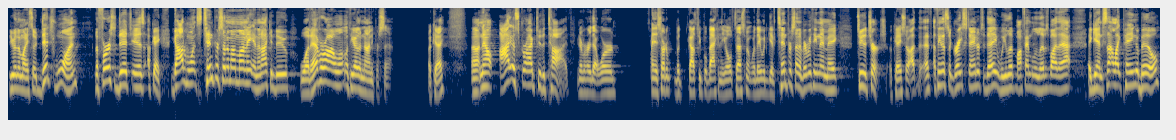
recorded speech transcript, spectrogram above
viewing their money. So, ditch one, the first ditch is okay, God wants 10% of my money, and then I can do whatever I want with the other 90%. Okay? Uh, now, I ascribe to the tithe. You've never heard that word? And it started with God's people back in the Old Testament where they would give 10% of everything they make to the church. Okay, so I, I think that's a great standard today. We live, my family lives by that. Again, it's not like paying a bill,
